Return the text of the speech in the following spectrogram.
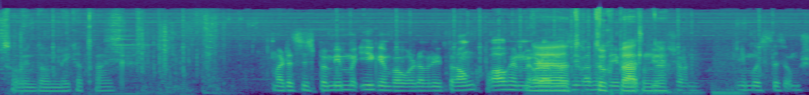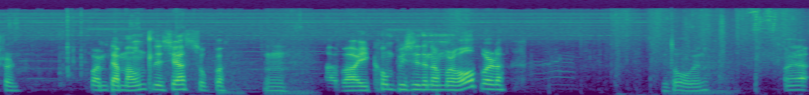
So, wenn da einen Megatrank. Weil das ist bei mir immer irgendwo, Alter. Wenn ich Trank brauche, Ja, oder was ich nicht, ich weiß nicht schon. Ich muss das umstellen. Vor allem der Mantel ist ja super. Hm. Aber ich komm bis ich den einmal hab, Alter. Und da oben, ne? Ja.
